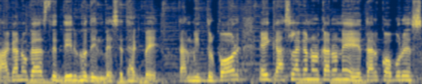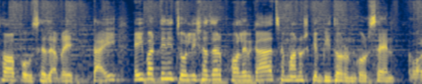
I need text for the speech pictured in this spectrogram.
লাগানো গাছ দীর্ঘদিন বেঁচে থাকবে। তার মৃত্যুর পর এই গাছ লাগানোর কারণে তার কবরে সব পৌঁছে যাবে। তাই এইবার তিনি চল্লিশ হাজার ফলের গাছ মানুষকে বিতরণ করছেন। আমার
